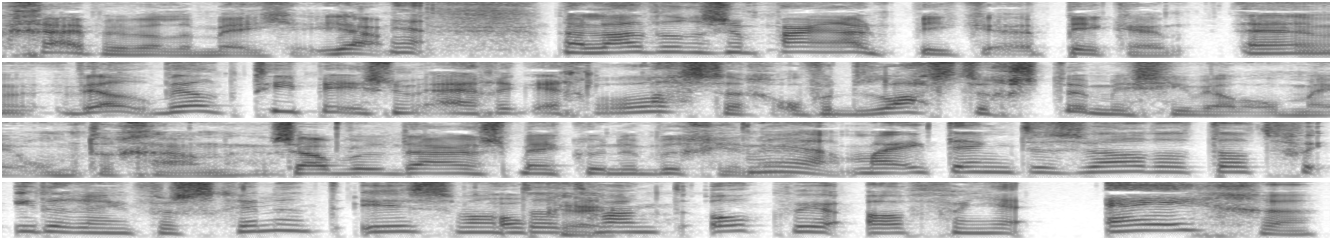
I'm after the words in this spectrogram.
Ja. Ik, ik begrijp het wel een beetje. Ja. Ja. Nou, laten we er eens een paar uitpikken. Pikken. Eh, wel, welk type is nu eigenlijk echt lastig? Of het lastigste misschien wel om mee om te gaan? Zouden we daar eens mee kunnen beginnen? Ja, maar ik denk dus wel dat dat voor iedereen verschillend is. Want dat hangt ook weer af van je eigen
